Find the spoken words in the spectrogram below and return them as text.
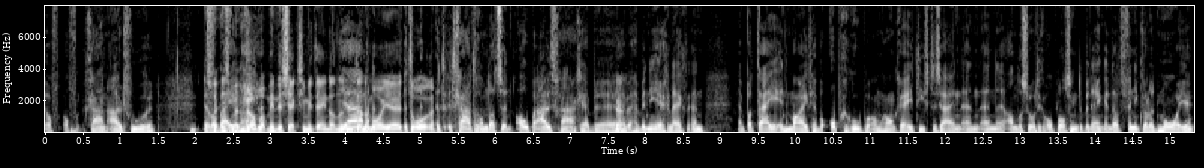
of, of, gaan uitvoeren. Is, waarbij is wel hele... wat minder sexy meteen dan een, ja, dan een mooie het, toren. Het, het, gaat erom dat ze een open uitvraag hebben, ja. hebben, hebben, neergelegd. En, en partijen in de markt hebben opgeroepen om gewoon creatief te zijn en, en andersoortige oplossingen te bedenken. En dat vind ik wel het mooie.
